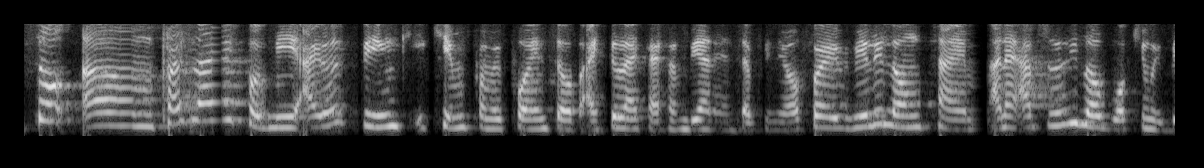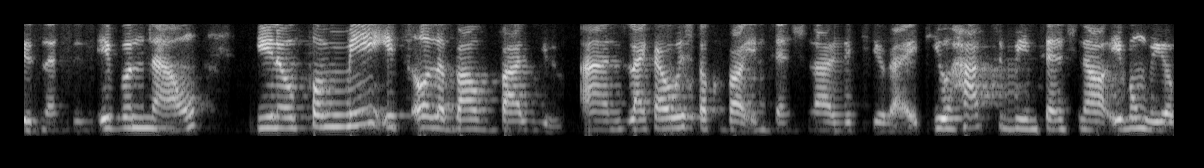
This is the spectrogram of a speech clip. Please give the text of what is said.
So, um, personally, for me, I don't think it came from a point of I feel like I can be an entrepreneur for a really long time. And I absolutely love working with businesses, even now you know, for me, it's all about value. And like I always talk about intentionality, right? You have to be intentional even with your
